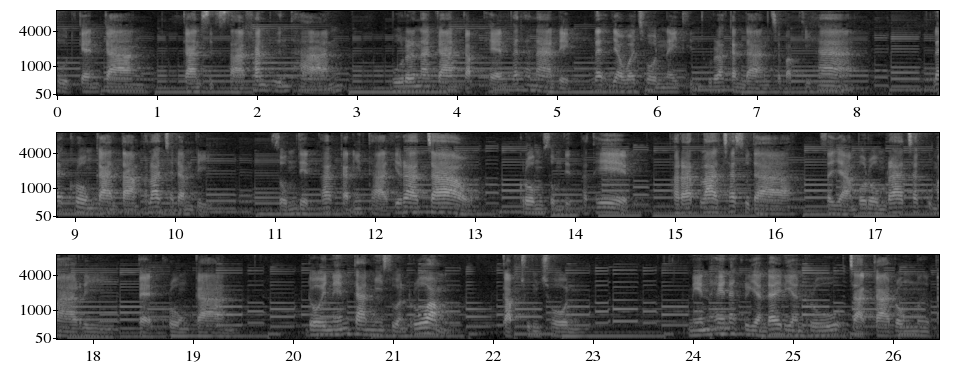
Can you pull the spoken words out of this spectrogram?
สูตรแกนกลาง การศึกษาขั้นพื้นฐาน บูรณาการกับแผนพัฒนาเด็กและเยาวชนในถิ่นทุรกันดารฉบับที่ 5 และโครงการตามพระราชดำริ สมเด็จพระกนิษฐาธิราชเจ้า กรมสมเด็จพระเทพ พระรัตนราชสุดา สยามบรมราชกุมารี 8 โครงการ โดยเน้นการมีส่วนร่วมกับชุมชน เน้นให้นักเรียนได้เรียนรู้จากการลงมือป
